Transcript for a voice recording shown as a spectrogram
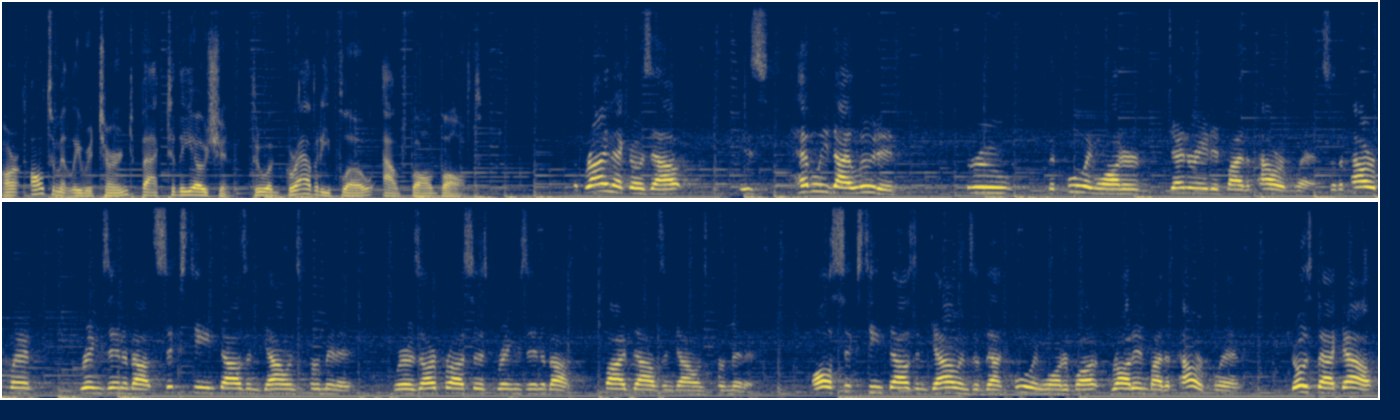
are ultimately returned back to the ocean through a gravity flow outfall vault. The brine that goes out is heavily diluted through the cooling water generated by the power plant. So the power plant brings in about 16,000 gallons per minute, whereas our process brings in about 5,000 gallons per minute. All 16,000 gallons of that cooling water brought in by the power plant goes back out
